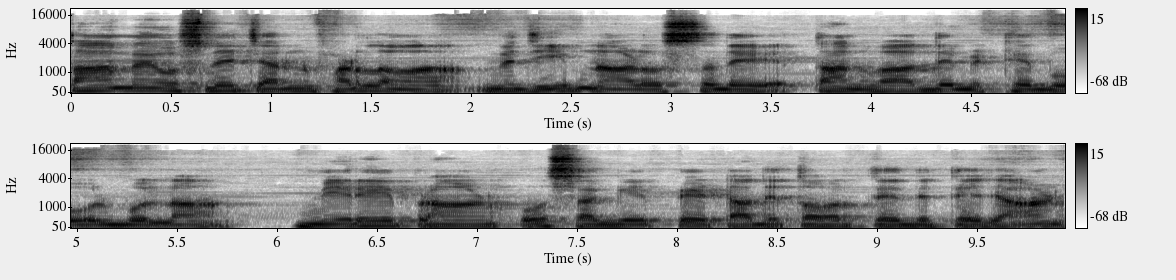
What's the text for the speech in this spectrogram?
ਤਾਂ ਮੈਂ ਉਸ ਦੇ ਚਰਨ ਫੜ ਲਵਾਂ, ਮੈਂ ਜੀਬ ਨਾਲ ਉਸ ਦੇ ਧੰਨਵਾਦ ਦੇ ਮਿੱਠੇ ਬੋਲ ਬੋਲਾਂ, ਮੇਰੇ ਪ੍ਰਾਣ ਉਸ ਅੱਗੇ ਭੇਟਾ ਦੇ ਤੌਰ ਤੇ ਦਿੱਤੇ ਜਾਣ।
